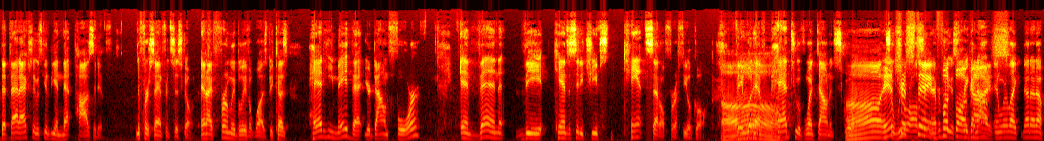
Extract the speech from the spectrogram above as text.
that that actually was going to be a net positive for San Francisco, and I firmly believe it was because had he made that, you're down four, and then the Kansas City Chiefs can't settle for a field goal. They would Oh. have had to have went down and scored. Oh, So we were all sitting, interesting. was Football freaking guys. out, and we're like, no, no, no.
